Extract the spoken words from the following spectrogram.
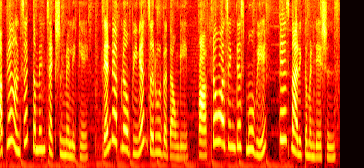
अपने आंसर कमेंट सेक्शन में लिखें। देन मैं अपना ओपिनियन ज़रूर बताऊँगी। After watching this movie is my recommendations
